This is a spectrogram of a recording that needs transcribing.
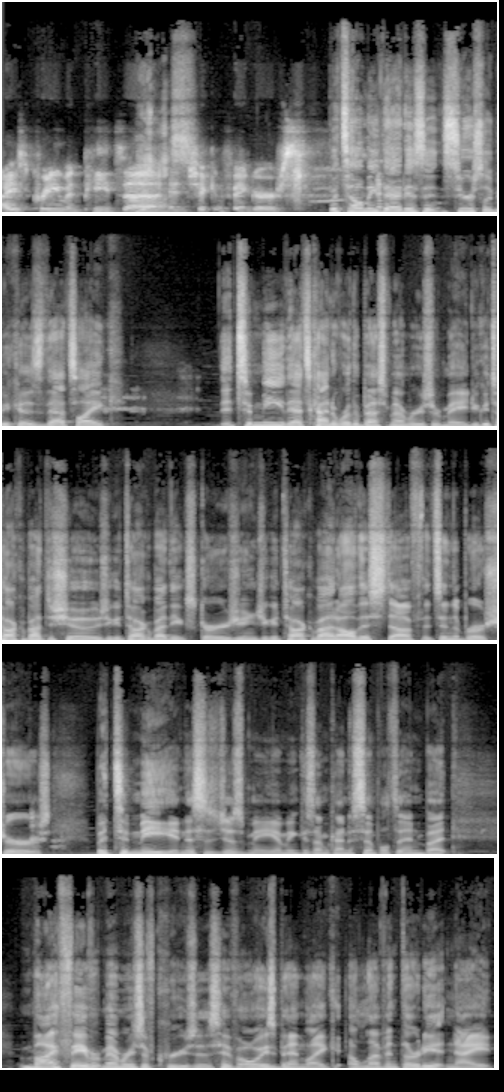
ice cream and pizza and chicken fingers But tell me that isn't seriously because that's like to me that's kind of where the best memories are made. You could talk about the shows, you could talk about the excursions, you could talk about all this stuff that's in the brochures. But to me, and this is just me, I mean because I'm kind of simpleton, but my favorite memories of cruises have always been like 11:30 at night.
